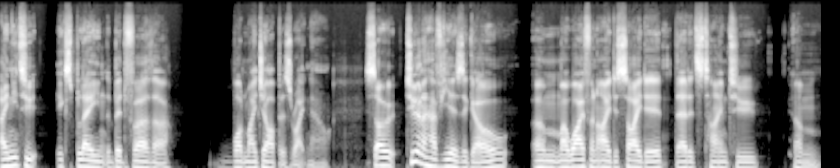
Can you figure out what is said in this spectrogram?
I need to explain a bit further what my job is right now. So, two and a half years ago, um, my wife and I decided that it's time to um,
